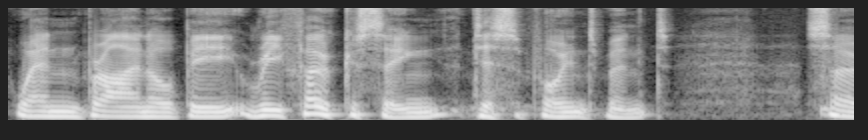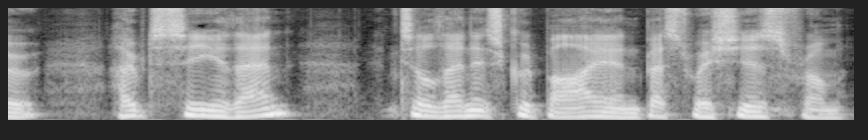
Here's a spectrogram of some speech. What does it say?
when Brian will be refocusing disappointment. So, hope to see you then. Until then, it's goodbye and best wishes from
